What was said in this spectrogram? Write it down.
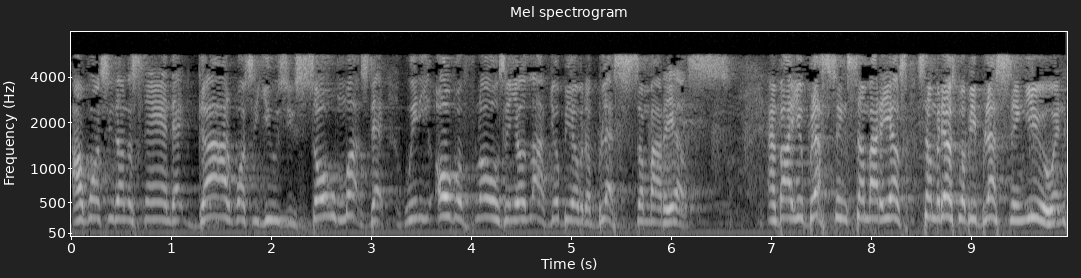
I want you to understand that God wants to use you so much that when He overflows in your life, you'll be able to bless somebody else. And by you blessing somebody else, somebody else will be blessing you. And,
